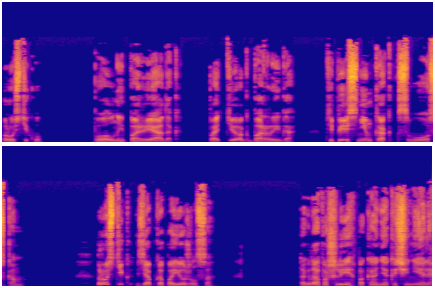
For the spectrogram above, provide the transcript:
Ростику. «Полный порядок. Потек барыга. Теперь с ним как с воском». Ростик зябко поежился. «Тогда пошли, пока не окоченели.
